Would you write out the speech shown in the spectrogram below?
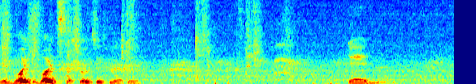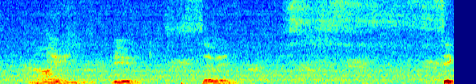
He's burnt, burnt sexual since we are here. Ten, nine, eight, seven, six,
